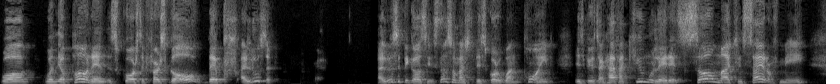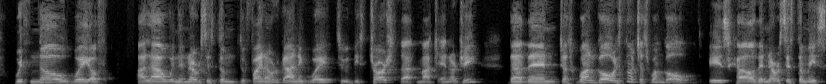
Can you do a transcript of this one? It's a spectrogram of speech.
Well, when the opponent scores the first goal, then I lose it. I lose it because it's not so much they score one point, it's because I have accumulated so much inside of me with no way of allowing the nervous system to find an organic way to discharge that much energy that then just one goal is not just one goal, is how the nervous system is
